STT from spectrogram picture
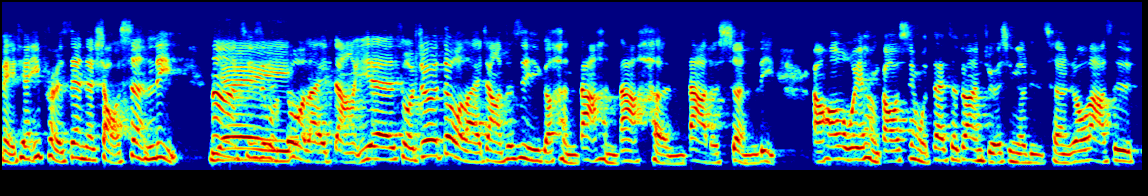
每天一 percent 的小胜利。那其实我对我来讲，Yes，我觉得对我来讲，这是一个很大很大很大的胜利。然后我也很高兴，我在这段觉醒的旅程，Lola 是。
